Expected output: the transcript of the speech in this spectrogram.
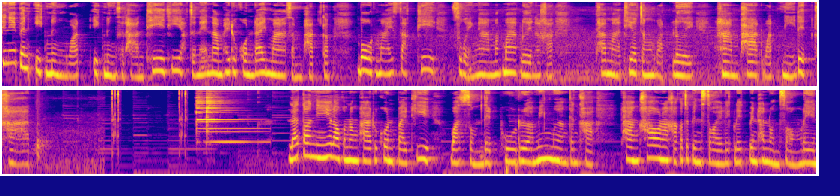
ที่นี่เป็นอีกหนึ่งวัดอีกหนึ่งสถานที่ที่อยากจะแนะนำให้ทุกคนได้มาสัมผัสกับโบสถ์ไม้สักที่สวยงามมากๆเลยนะคะ ถ้ามาเที่ยวจังหวัดเลย ห้ามพลาดวัดนี้เด็ดขาด และตอนนี้เรากำลังพาทุกคนไปที่วัดสมเด็จภูเรือมิ่งเมืองกันค่ะ ทางเข้านะคะก็จะเป็นซอยเล็กๆ เป็นถนนสองเลน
